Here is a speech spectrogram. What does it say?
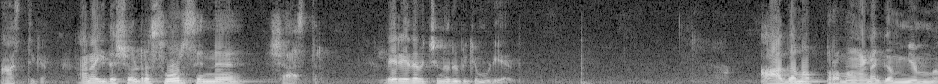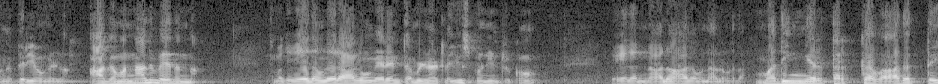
ஆஸ்திகன். ஆனால் இதை சொல்கிற சோர்ஸ் என்ன? சாஸ்திரம். வேற எதை வச்சு நிரூபிக்க முடியாது. ஆகம பிரமாண கம்யம் அங்கே பெரியவங்கள்லாம். ஆகமன்னாலும் வேதம் தான் நமக்கு வேதம் வேறு ஆகமம் வேறேன்னு தமிழ்நாட்டில் யூஸ் பண்ணிட்டு இருக்கோம் வேதம்னாலும் ஆகமனாலும் ஒன்று தான் மதிஞர் தர்க்க வாதத்தை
